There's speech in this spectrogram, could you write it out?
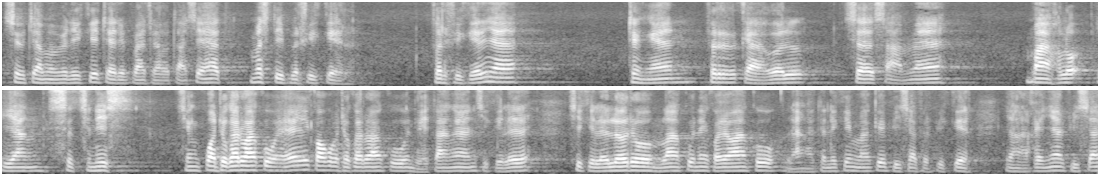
sudah memiliki daripada otak sehat, mesti berpikir. Berpikirnya dengan bergaul sesama makhluk yang sejenis. Sing padha karo aku eh kok padha karo aku? Duwe tangan sikile sikile loro mlakune kaya aku. Lah ngoten iki mangke bisa berpikir. Yang akhirnya bisa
